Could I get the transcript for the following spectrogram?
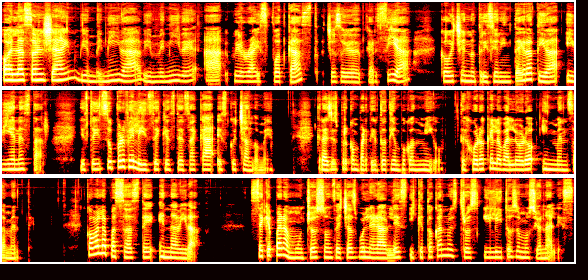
Hola Sunshine, bienvenida, bienvenide a We Rise Podcast. Yo soy Odette García, coach en nutrición integrativa y bienestar, y estoy súper feliz de que estés acá escuchándome. Gracias por compartir tu tiempo conmigo, te juro que lo valoro inmensamente. ¿Cómo la pasaste en Navidad? Sé que para muchos son fechas vulnerables y que tocan nuestros hilitos emocionales,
